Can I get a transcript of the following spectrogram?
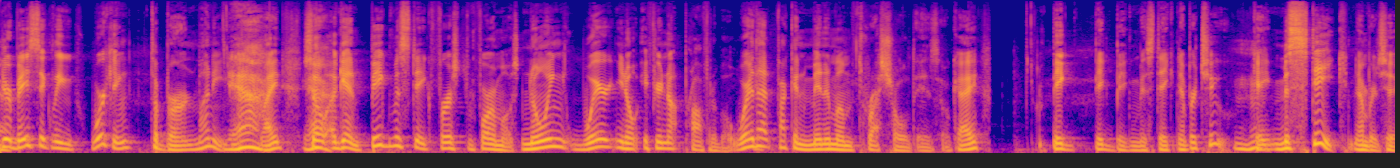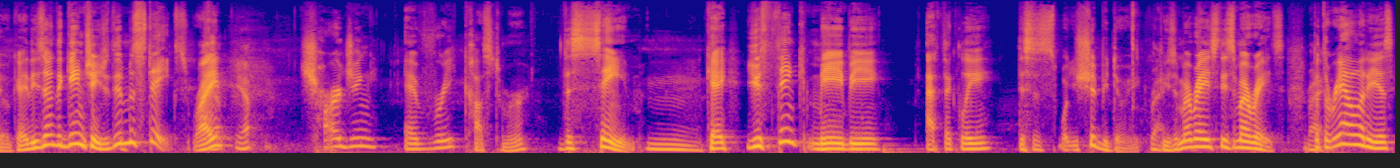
you're basically working to burn money. Yeah. Right. Yeah. So again, big mistake first and foremost, knowing where, you know, if you're not profitable, where that fucking minimum threshold is. Okay. Big, big, big mistake number 2 Mm-hmm. Okay. Mistake number two. Okay. These aren't the game changers, these are mistakes, right? Yep. charging every customer the same. Hmm. Okay. You think maybe ethically this is what you should be doing. Right. These are my rates, these are my rates. Right. But the reality is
